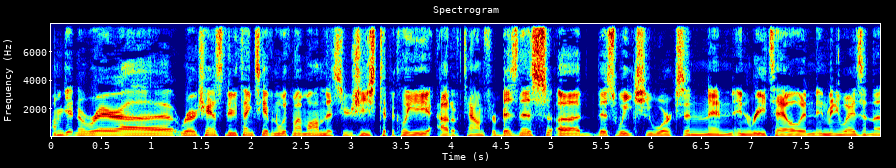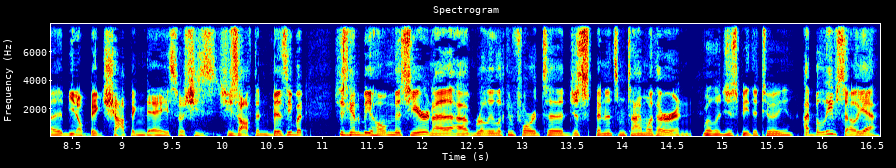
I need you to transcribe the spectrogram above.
I'm getting a rare, uh, rare chance to do Thanksgiving with my mom this year. She's typically out of town for business. Uh, this week she works in, in, in retail in, in many ways in the, you know, big shopping day. So she's, she's often busy, but she's going to be home this year and I, I'm really looking forward to just spending some time with her. And will it just be the two of you? I believe so. Yeah.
